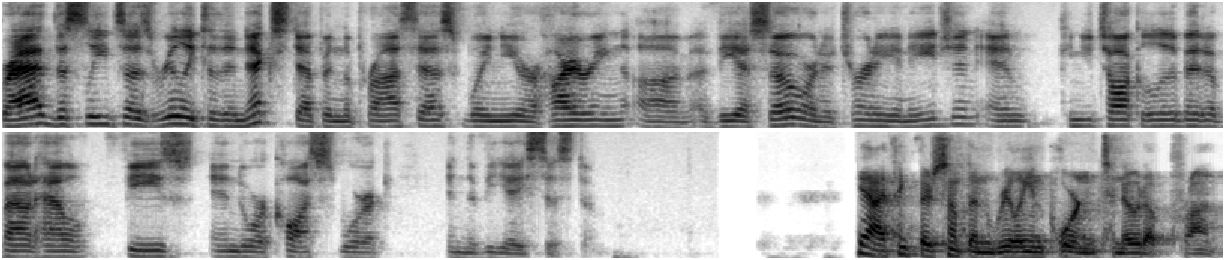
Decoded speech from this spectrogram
Brad, this leads us really to the next step in the process when you're hiring um, a VSO or an attorney and agent. And can you talk a little bit about how fees and or costs work in the VA system? Yeah, I think there's something really important to note up front,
